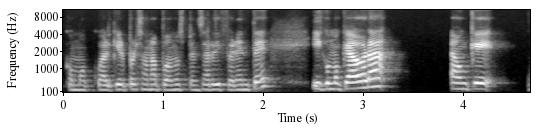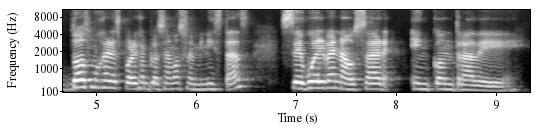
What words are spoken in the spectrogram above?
como cualquier persona podemos pensar diferente y como que ahora, aunque dos mujeres, por ejemplo, seamos feministas, se vuelven a usar en contra de,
